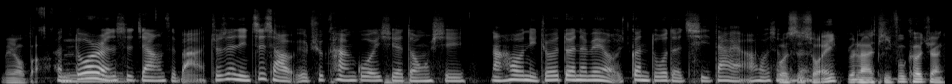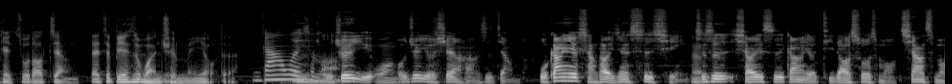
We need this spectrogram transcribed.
没有吧？很多人是这样子吧？嗯、就是你至少有去看过一些东西。嗯然后你就会对那边有更多的期待啊，或什么，或是说，哎，原来皮肤科居然可以做到这样子，在这边是完全没有的。嗯、你刚刚为什么？嗯、我觉得有，我觉得有些人好像是这样吧。我刚刚有想到一件事情，嗯、就是肖医师刚刚有提到说什么，像什么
